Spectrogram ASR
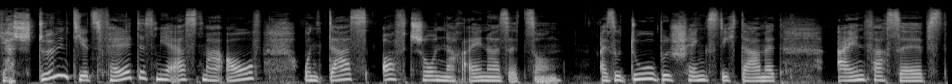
Ja, stimmt, jetzt fällt es mir erst mal auf und das oft schon nach einer Sitzung. Also du beschenkst dich damit einfach selbst.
